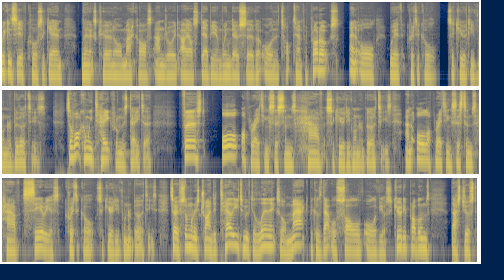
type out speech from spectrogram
we can see, of course, again, Linux kernel, macOS, Android, iOS, Debian, Windows Server, all in the top 10 for products, and all with critical security vulnerabilities. So, what can we take from this data? First, all operating systems have security vulnerabilities, and all operating systems have serious critical security vulnerabilities. So, if someone is trying to tell you to move to Linux or Mac because that will solve all of your security problems, that's just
